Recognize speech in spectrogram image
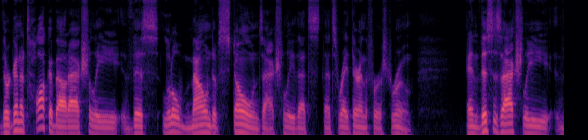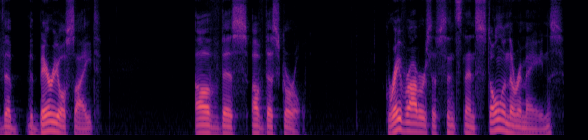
they're going to talk about actually this little mound of stones actually that's that's right there in the first room and this is actually the the burial site of this of this girl. Grave robbers have since then stolen the remains,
